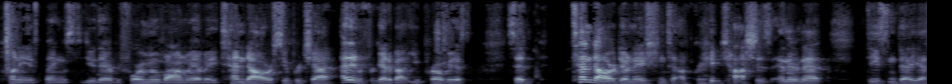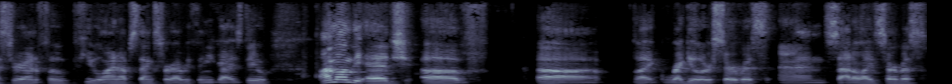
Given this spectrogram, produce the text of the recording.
Plenty of things to do there. Before we move on, we have a ten dollar super chat. I didn't forget about you, Provius. Said ten dollar donation to upgrade Josh's internet. Decent day yesterday on a few lineups. Thanks for everything you guys do. I'm on the edge of uh like regular service and satellite service.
